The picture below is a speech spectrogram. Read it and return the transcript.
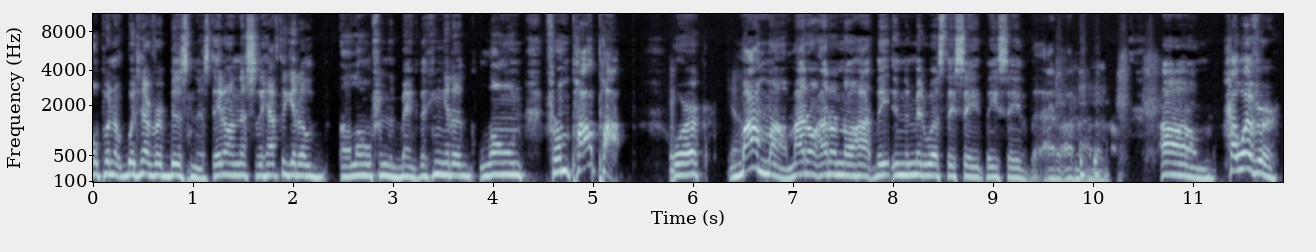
open up whatever business. They don't necessarily have to get a, a loan from the bank. They can get a loan from Pop Pop or yeah. Mom Mom. I don't I don't know how they in the Midwest they say they say that. I don't, I don't know. um, however,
